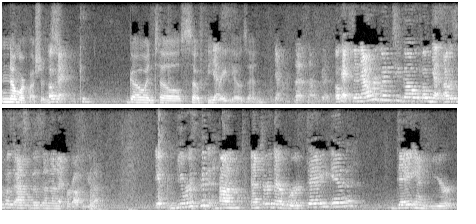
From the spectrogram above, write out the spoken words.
No more questions. Okay, Could go until Sophie Yes. radios in. yeah, that sounds good. Okay, so now we're going to go, oh yes, I was supposed to ask this and then I forgot to do that. Viewers could um, enter their birthday in, day and year,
